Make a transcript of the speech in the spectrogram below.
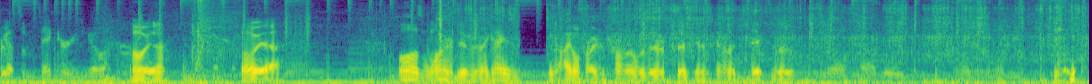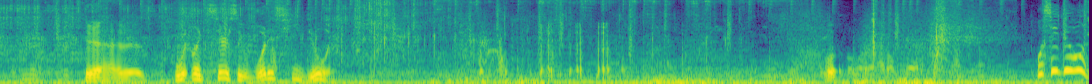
We got some bickering going. Oh yeah. Oh yeah. Well, I was wondering, dude. I mean, that guy just f***ing idled right in front of where they're fishing. It's kind of a dick move. yeah, it is. What, like seriously, what is he doing? What- What's he doing?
